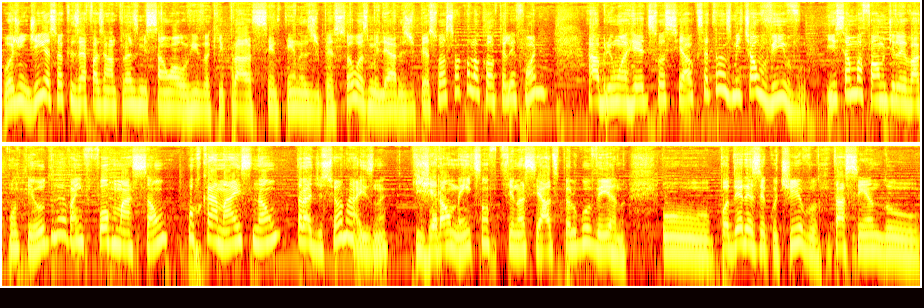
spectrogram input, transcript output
Hoje em dia, se eu quiser fazer uma transmissão ao vivo aqui para centenas de pessoas, milhares de pessoas, é só colocar o telefone, abrir uma rede social que você transmite ao vivo. Isso é uma forma de levar conteúdo, levar informação por canais não tradicionais, né? Que geralmente são financiados pelo governo. O Poder Executivo está sendo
